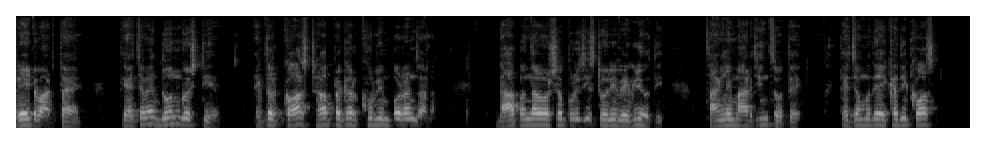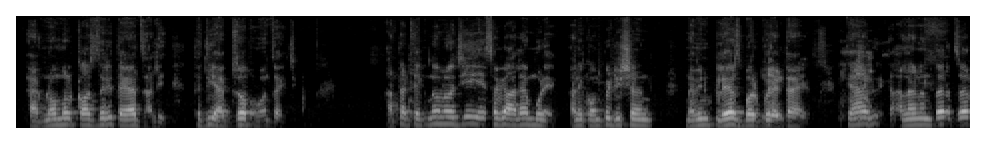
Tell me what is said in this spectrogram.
रेट वाढत आहे. त्याच्यामध्ये दोन गोष्टी आहेत. एकतर कॉस्ट हा प्रकार खूप इम्पॉर्टंट झाला. दहा पंधरा वर्षापूर्वीची स्टोरी वेगळी होती. चांगले मार्जिन्स होते. त्याच्यामध्ये एखादी कॉस्ट ॲबनॉर्मल कॉस्ट जरी तयार झाली तर ती ॲब्झॉर्ब होऊन जायची. आता टेक्नॉलॉजी हे सगळं आल्यामुळे आणि कॉम्पिटिशन नवीन प्लेयर्स भरपूर येत आहे त्या आल्यानंतर जर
